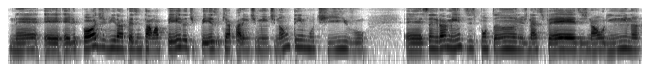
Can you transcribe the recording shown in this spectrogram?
né, é, ele pode vir a apresentar uma perda de peso que aparentemente não tem motivo, é, sangramentos espontâneos nas fezes, na urina,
